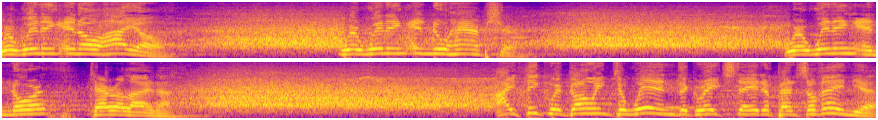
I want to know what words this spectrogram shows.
We're winning in Ohio. We're winning in New Hampshire. We're winning in North Carolina. I think we're going to win the great state of Pennsylvania.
